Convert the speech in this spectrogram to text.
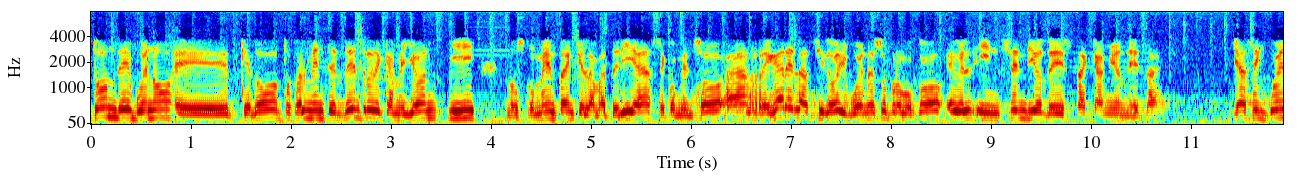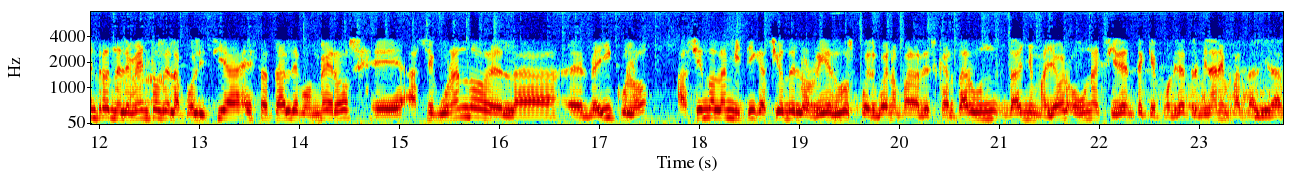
donde, bueno, eh, quedó totalmente dentro del camellón y nos comentan que la batería se comenzó a regar el ácido y, bueno, eso provocó el incendio de esta camioneta. Ya se encuentra en el evento de la Policía Estatal de Bomberos eh, asegurando el vehículo, haciendo la mitigación de los riesgos, pues bueno, para descartar un daño mayor o un accidente que podría terminar en fatalidad.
